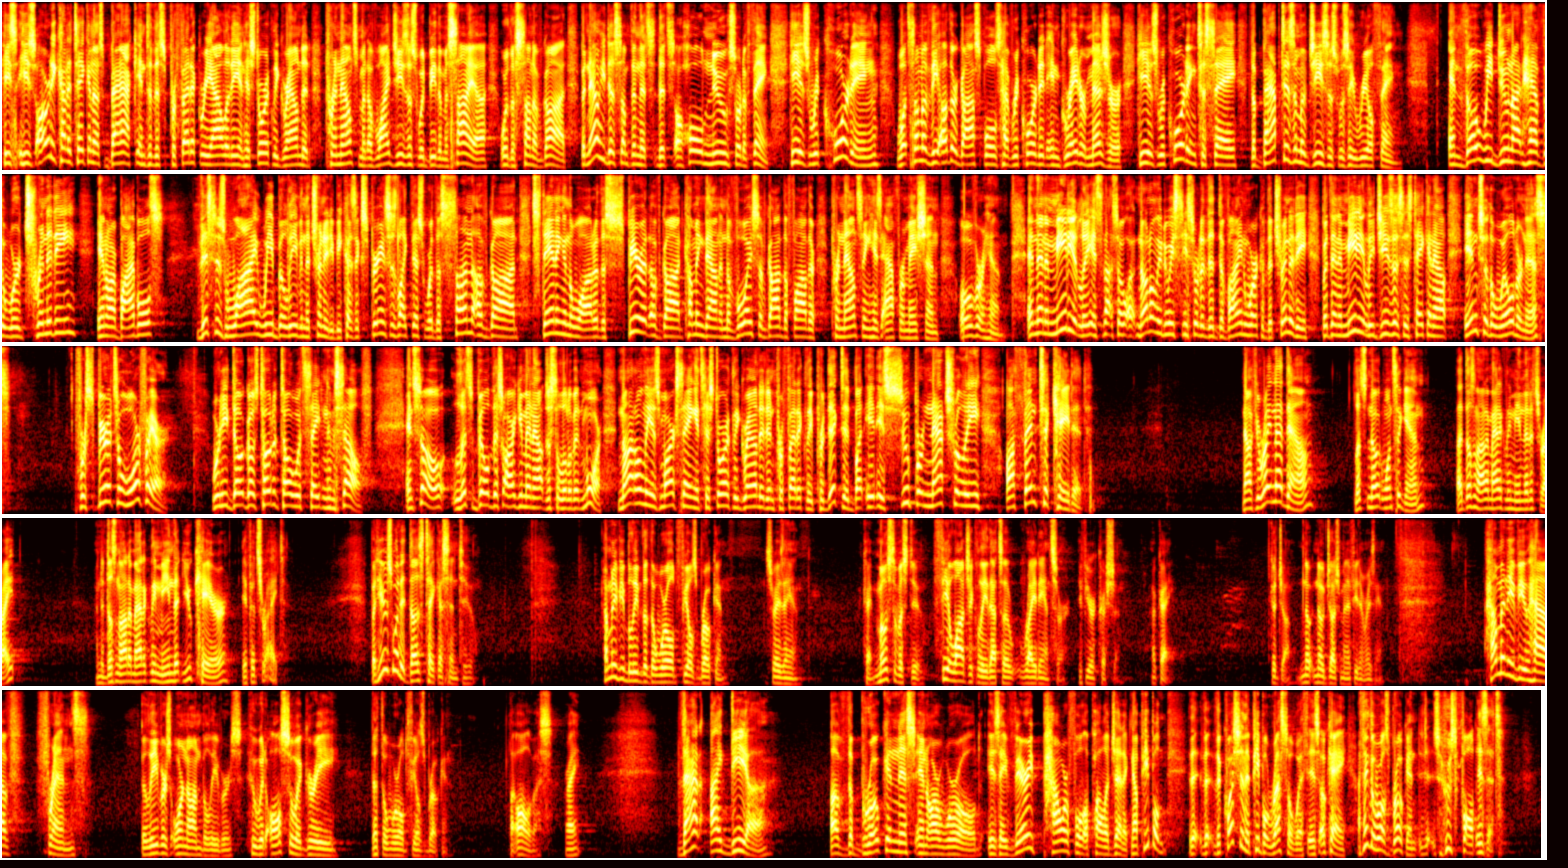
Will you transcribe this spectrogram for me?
He's, he's already kind of taken us back into this prophetic reality and historically grounded pronouncement of why Jesus would be the Messiah or the Son of God. But now he does something that's, that's a whole new sort of thing. He is recording what some of the other Gospels have recorded in greater measure. He is recording to say the baptism of Jesus was a real thing. And though we do not have the word Trinity in our Bibles, This is why we believe in the Trinity, because experiences like this, where the Son of God standing in the water, the Spirit of God coming down, and the voice of God the Father pronouncing his affirmation over him. And then immediately, it's not so, uh, not only do we see sort of the divine work of the Trinity, but then immediately Jesus is taken out into the wilderness for spiritual warfare, where he goes toe to toe with Satan himself. And so let's build this argument out just a little bit more. Not only is Mark saying it's historically grounded and prophetically predicted, but it is supernaturally authenticated. Now, if you're writing that down, let's note once again that doesn't automatically mean that it's right. And it doesn't automatically mean that you care if it's right. But here's what it does take us into. How many of you believe that the world feels broken? Let's raise a hand. Okay, most of us do. Theologically, that's a right answer if you're a Christian. Okay. Good job. No, no judgment if you didn't raise your hand. How many of you have friends, believers or non believers, who would also agree that the world feels broken? Like all of us, right? That idea of the brokenness in our world is a very powerful apologetic. Now, people, the, the, the, question that people wrestle with is okay, I think the world's broken. Whose fault is it?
